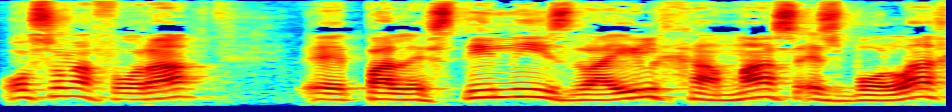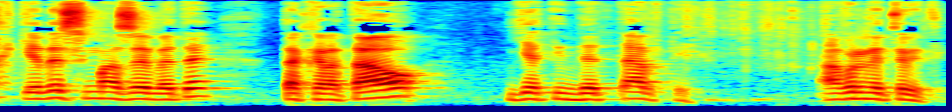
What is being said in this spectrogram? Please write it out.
όσον αφορά ε, Παλαιστίνη, Ισραήλ, Χαμάς, Εσμπολάχ και δεν συμμαζεύεται, τα κρατάω για την Τετάρτη. Αύριο είναι Τρίτη.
